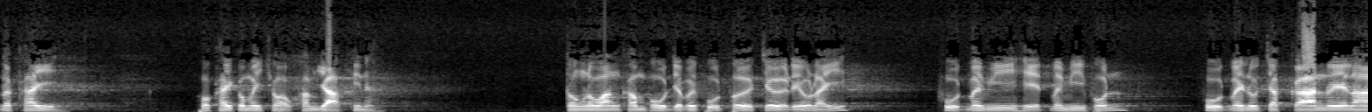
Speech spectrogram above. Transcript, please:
และใคร เพราะใครก็ไม่ชอบคำหยาบนี่นะ ต้องระวังคำพูด อย่าไปพูดเพ้อเจ้อเลวไหล พูดไม่มีเหตุไม่มีผล พูดไม่รู้จักการเวลา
